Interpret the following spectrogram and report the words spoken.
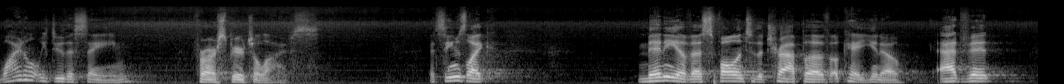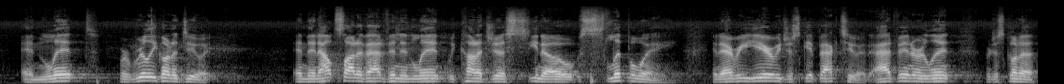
Why don't we do the same for our spiritual lives? It seems like many of us fall into the trap of, okay, you know, Advent and Lent, we're really going to do it. And then outside of Advent and Lent, we kind of just, you know, slip away. And every year we just get back to it. Advent or Lent, we're just going to,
